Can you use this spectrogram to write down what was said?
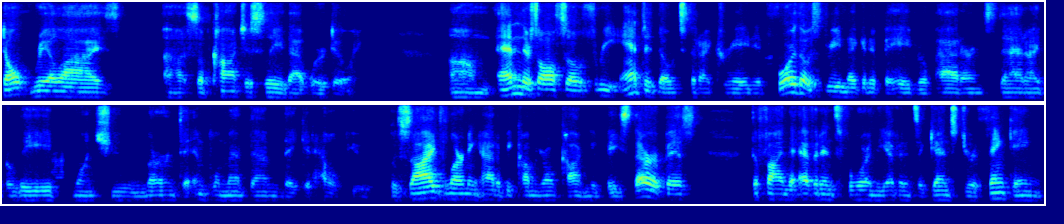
don't realize uh, subconsciously that we're doing. Um, and there's also three antidotes that I created for those three negative behavioral patterns that I believe once you learn to implement them, they could help you. Besides learning how to become your own cognitive based therapist, to find the evidence for and the evidence against your thinking,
